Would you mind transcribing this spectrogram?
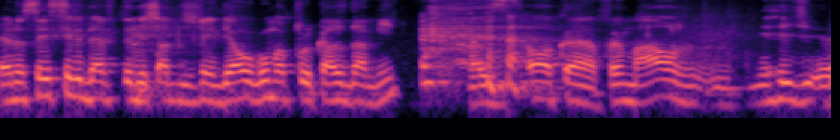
Eu não sei se ele deve ter deixado de vender alguma por causa da mim, mas, ó, oh, foi mal. Me redi...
